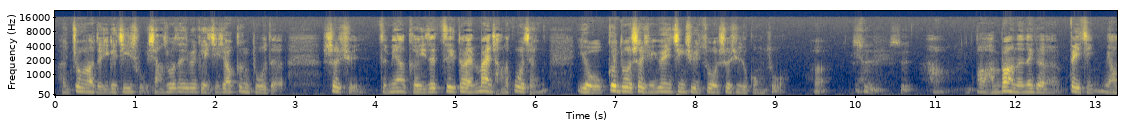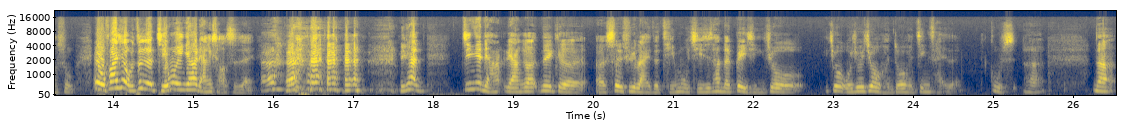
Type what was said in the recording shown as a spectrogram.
很重要的一个基础，想说在这边可以结交更多的社群，怎么样可以在这段漫长的过程有更多的社群愿意进去做社区的工作，啊，是是好。哦，很棒的那个背景描述。哎，我发现我们这个节目应该要两个小时哎。你看，今天两两个那个呃社区来的题目，其实他们的背景就就我觉得就有很多很精彩的故事哈。那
